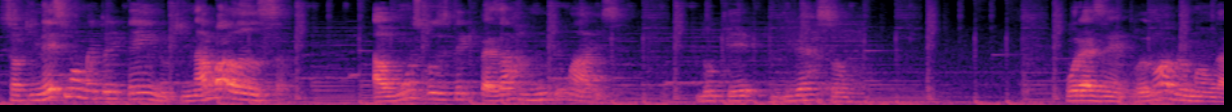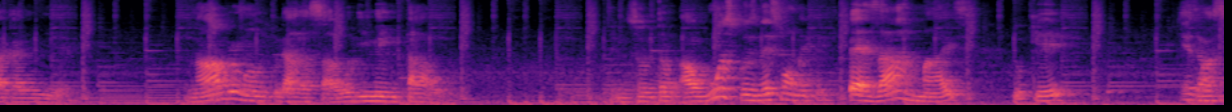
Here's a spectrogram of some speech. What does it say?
Só que nesse momento eu entendo que na balança algumas coisas têm que pesar muito mais do que diversão. Por exemplo, eu não abro mão da academia. Não abro mão de cuidar da saúde mental. Entendeu? Então, algumas coisas nesse momento têm que pesar mais do que Exato.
